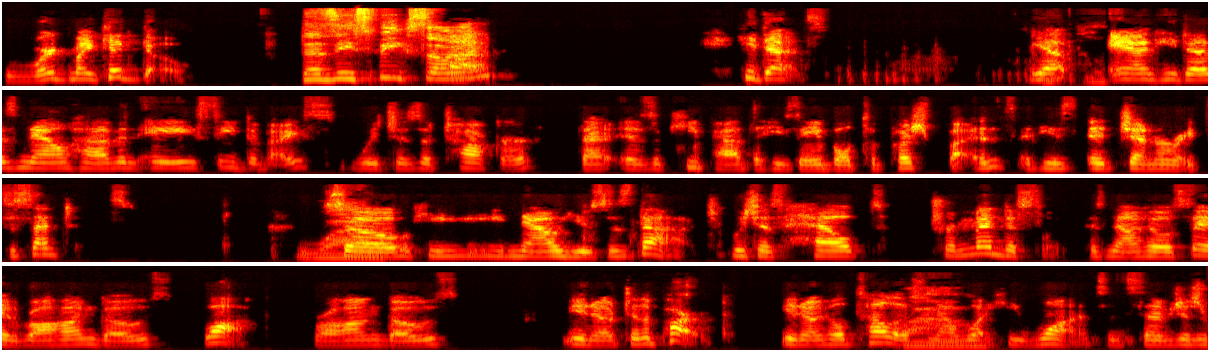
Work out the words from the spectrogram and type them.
where'd my kid go? Does he speak sign? Uh, he does. Yep. And he does now have an AAC device, which is a talker that is a keypad that he's able to push buttons and he's it generates a sentence. Wow. So he now uses that, which has helped tremendously because now he'll say Rohan goes walk, Rohan goes, you know, to the park. You know, he'll tell us wow. now what he wants instead of just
